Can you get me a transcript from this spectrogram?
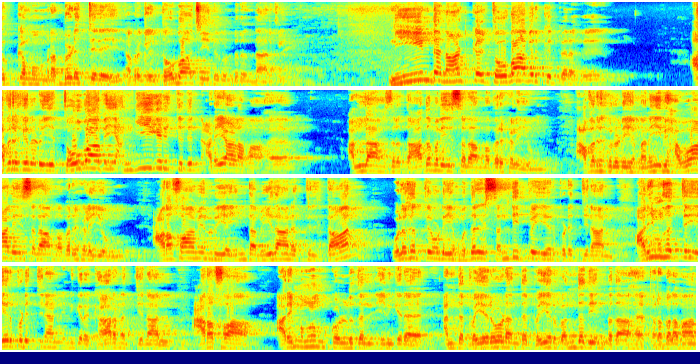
துக்கமும் ரப்பிடத்திலே அவர்கள் தோபா செய்து கொண்டிருந்தார்கள். நீண்ட நாட்கள் தௌபாவிற்கு பிறகு அவர்களுடைய தௌபாவை அங்கீகரித்ததின் அடையாளமாக அல்லாஹ் ஹசரத் ஆதம் அலி இஸ்லாம் அவர்களையும் அவர்களுடைய மனைவி ஹவா அலி இஸ்லாம் அவர்களையும் அரசாமினுடைய இந்த மைதானத்தில் தான் உலகத்தினுடைய முதல் சந்திப்பை ஏற்படுத்தினான் அறிமுகத்தை ஏற்படுத்தினான் என்கிற காரணத்தினால் அரஃபா அறிமுகம் கொள்ளுதல் என்கிற அந்த பெயரோடு அந்த பெயர் வந்தது என்பதாக பிரபலமான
